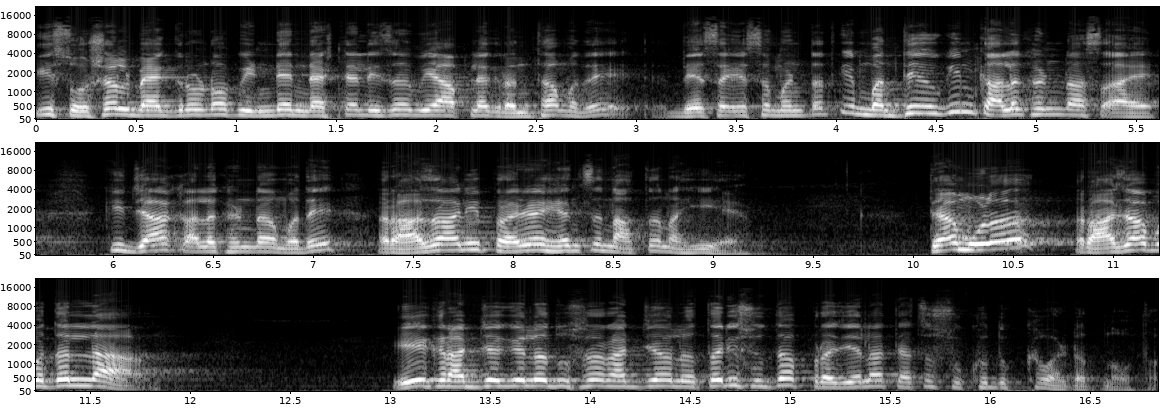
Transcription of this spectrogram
की social background of Indian nationalism या आपल्या ग्रंथामध्ये देसाई असं म्हणतात की मध्ययुगीन कालखंड असा आहे की ज्या कालखंडामध्ये राजा आणि प्रजा ह्यांचं नातं नाही आहे. त्यामुळं राजा बदलला. एक राज्य गेलं दुसरं राज्य आलं तरीसुद्धा प्रजेला त्याचं सुखदुःख वाटत नव्हतं.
